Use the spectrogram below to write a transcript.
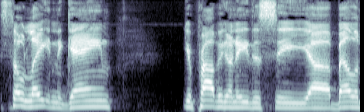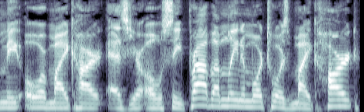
so late in the game, you're probably going to either see uh, Bellamy or Mike Hart as your OC. Probably, I'm leaning more towards Mike Hart.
